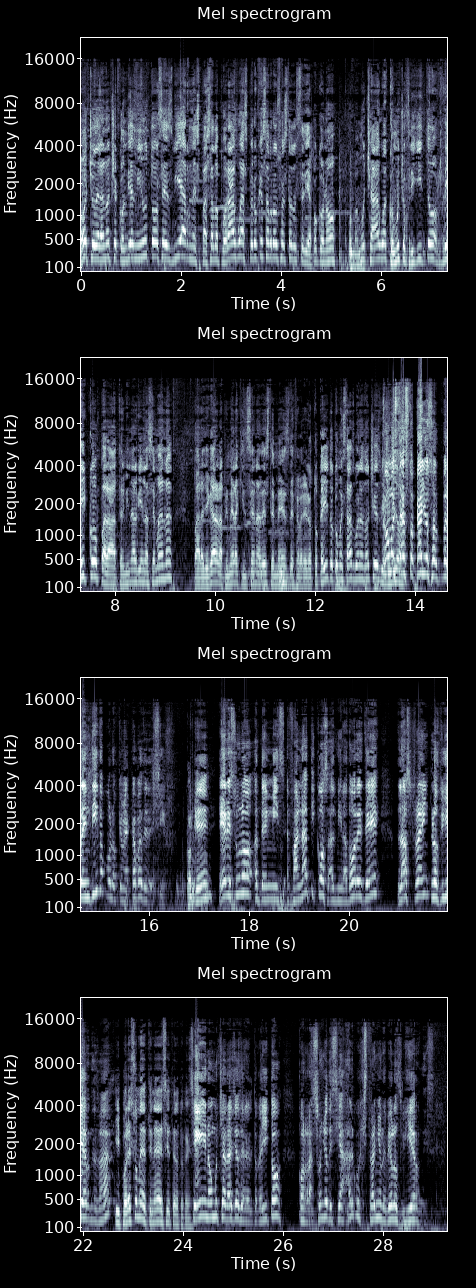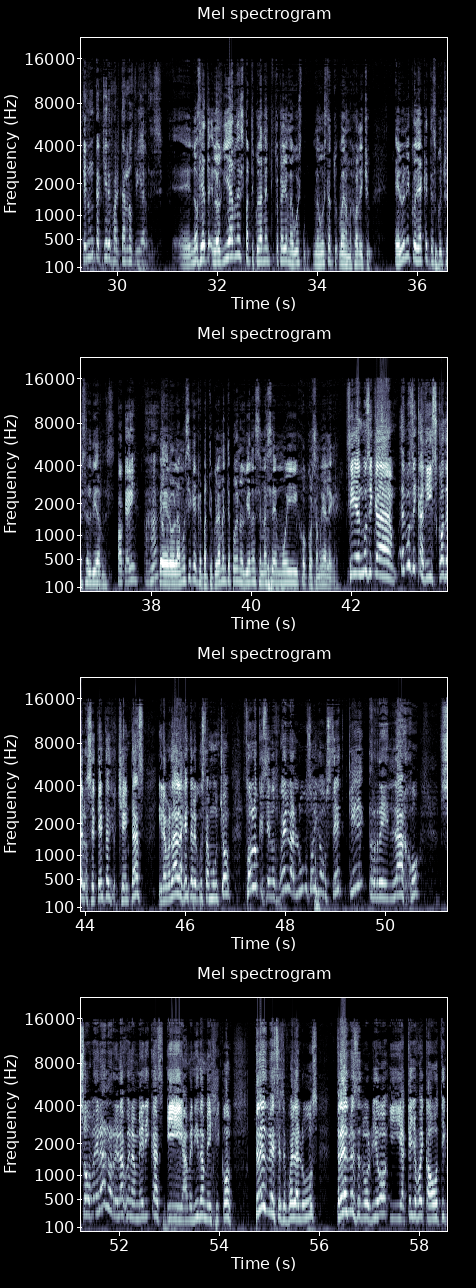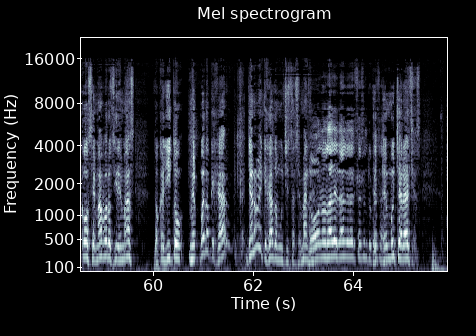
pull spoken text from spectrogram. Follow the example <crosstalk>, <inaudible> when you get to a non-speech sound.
Ocho de la noche con 10 minutos, es viernes pasado por aguas, pero qué sabroso ha estado este día, poco no? Con mucha agua, con mucho frillito, rico para terminar bien la semana, para llegar a la primera quincena de este mes de febrero. Tocayito, ¿cómo estás? Buenas noches, ¿Cómo estás, Tocayo? Sorprendido por lo que me acabas de decir. ¿Por qué? Eres uno de mis fanáticos admiradores de Last Train los viernes, ¿va? Y por eso me detenía a decirte lo Tocayo. Sí, no, muchas gracias, el Tocayito. Con razón yo decía, algo extraño le veo los viernes que nunca quiere faltar los viernes. Eh, no, fíjate, los viernes particularmente, Tocayo, me gusta, me gusta tu, bueno, mejor dicho, el único día que te escucho es el viernes. Ok, ajá. Pero la música que particularmente ponen los viernes se me hace muy jocosa, muy alegre. Sí, es música, es música disco de los 70s y 80s, y la verdad a la gente le gusta mucho. Solo que se nos fue la luz, oiga usted, qué relajo, soberano relajo en Américas y Avenida México. Tres veces se fue la luz, Tres veces volvió y aquello fue caótico, semáforos y demás. Tocallito, ¿me puedo quejar? Ya no me he quejado mucho esta semana. No, no, dale, dale, dale estás en tu eh, casa. Eh, muchas gracias.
